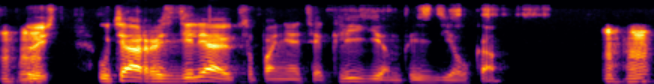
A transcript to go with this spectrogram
Угу. То есть у тебя разделяются понятия клиент и сделка. Угу.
